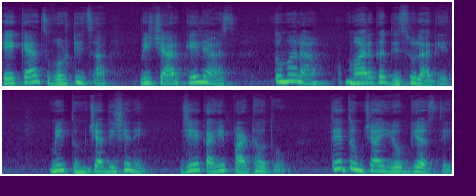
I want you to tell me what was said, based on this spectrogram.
एकाच गोष्टीचा विचार केल्यास तुम्हाला मार्ग दिसू लागेल. मी तुमच्या दिशेने जे काही पाठवतो ते तुमच्या योग्य असते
